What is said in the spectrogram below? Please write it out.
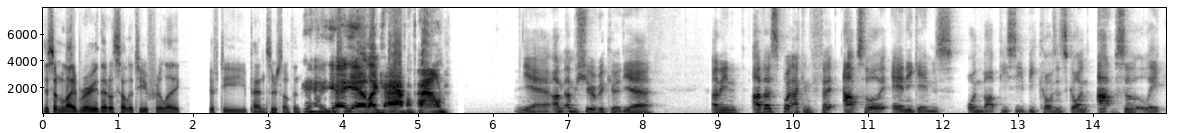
There's some library that'll sell it to you for like 50 pence or something. Yeah, yeah, yeah, like half a pound. Yeah, I'm, I'm sure we could, yeah. I mean, at this point, I can fit absolutely any games on that PC because it's got an absolutely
